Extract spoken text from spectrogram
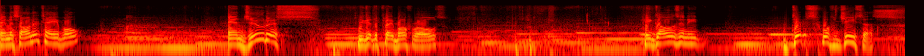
and it's on the table. And Judas, you get to play both roles. He goes and he dips with Jesus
